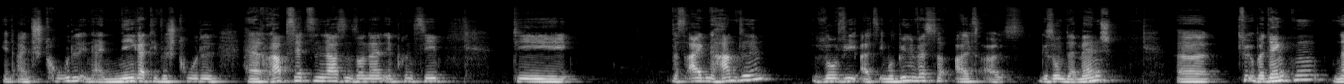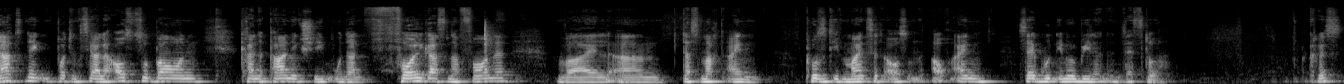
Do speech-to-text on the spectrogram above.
in einen Strudel, in ein negatives Strudel herabsetzen lassen, sondern im Prinzip die, das eigene Handeln sowie als Immobilieninvestor als als gesunder Mensch äh, zu überdenken, nachzudenken, Potenziale auszubauen, keine Panik schieben und dann Vollgas nach vorne, weil ähm, das macht einen positiven Mindset aus und auch einen sehr guten Immobilieninvestor. Chris?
